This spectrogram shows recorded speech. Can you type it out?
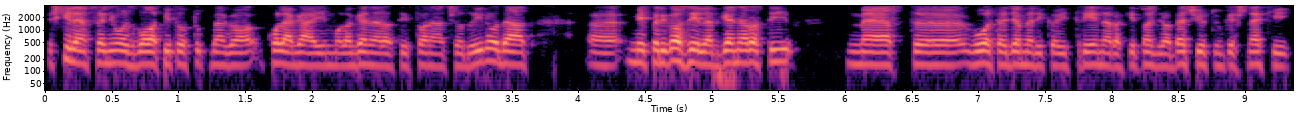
és 98-ban alapítottuk meg a kollégáimmal a generatív tanácsadó irodát, mégpedig azért lett generatív, mert volt egy amerikai tréner, akit nagyra becsültünk, és neki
